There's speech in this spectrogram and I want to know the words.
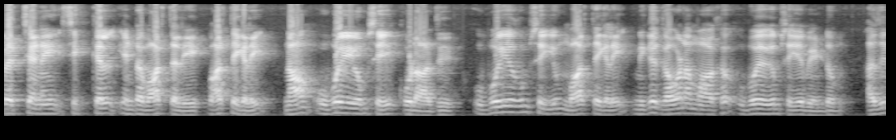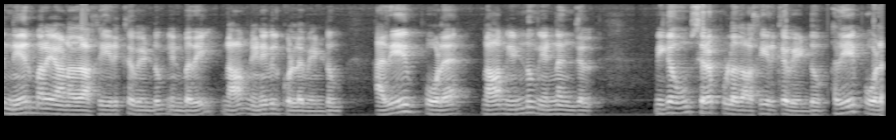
பிரச்சனை சிக்கல் என்ற வார்த்தைகளை வார்த்தைகளை நாம் உபயோகம் செய்யக்கூடாது. உபயோகம் செய்யும் வார்த்தைகளை மிக கவனமாக உபயோகம் செய்ய வேண்டும். அது நேர்மறையானதாக இருக்க வேண்டும் என்பதை நாம் நினைவில் கொள்ள வேண்டும். அதே போல நாம் எண்ணும் எண்ணங்கள் மிகவும் சிறப்புள்ளதாக இருக்க வேண்டும். அதே போல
